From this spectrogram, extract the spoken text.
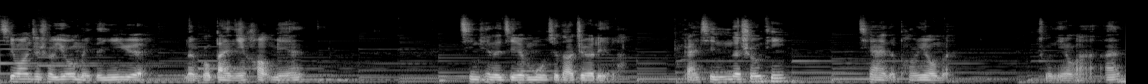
希望这首优美的音乐能够伴您好眠。今天的节目就到这里了，感谢您的收听，亲爱的朋友们，祝您晚安。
